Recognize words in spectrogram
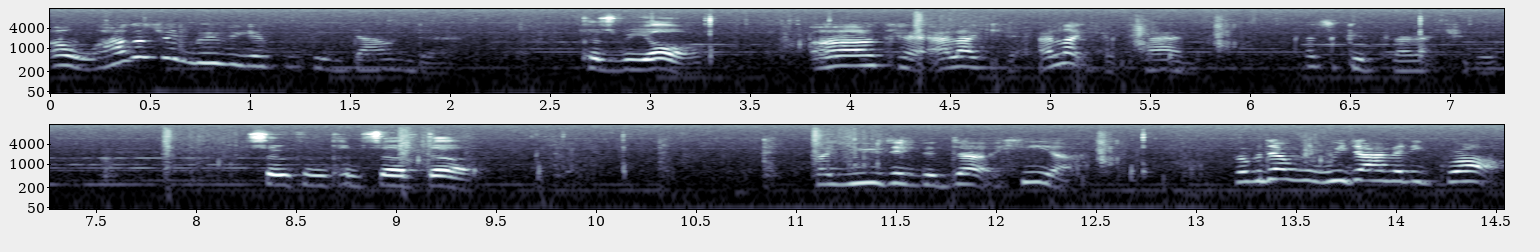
Oh, how does we moving everything down there? Because we are. Okay, I like it. I like the plan. That's a good plan actually. So we can conserve dirt. By using the dirt here. But then we don't have any grass.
